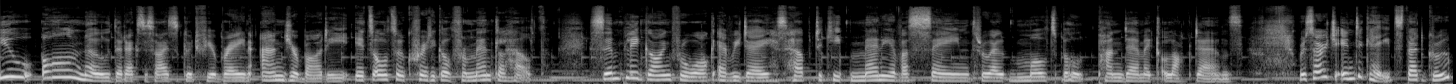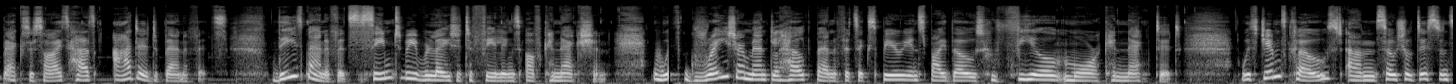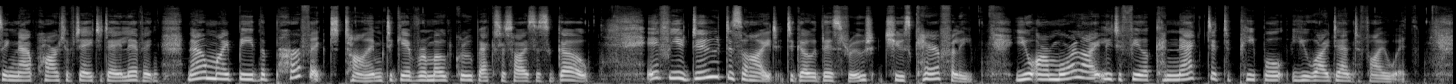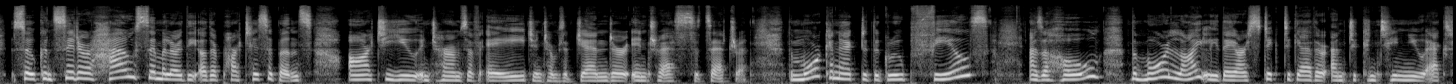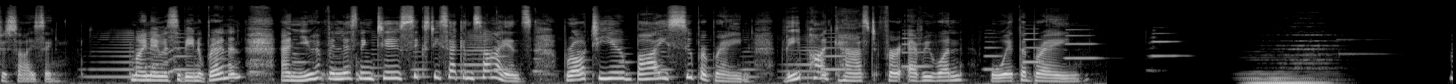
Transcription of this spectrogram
You all know that exercise is good for your brain and your body. It's also critical for mental health. Simply going for a walk every day has helped to keep many of us sane throughout multiple pandemic lockdowns. Research indicates that group exercise has added benefits. These benefits seem to be related to feelings of connection, with greater mental health benefits experienced by those who feel more connected. With gyms closed and social distancing now part of day to day living, now might be the perfect time to give remote group exercises a go. If you do decide to go this route, choose carefully. You are more likely to feel connected to people you identify with. So consider how similar the other participants are to you in terms of age, in terms of gender, interests, etc. The more connected the group feels as a whole, the more likely they are to stick together and to continue exercising. My name is Sabina Brennan, and you have been listening to 60 Second Science, brought to you by Superbrain, the podcast for everyone with a brain.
